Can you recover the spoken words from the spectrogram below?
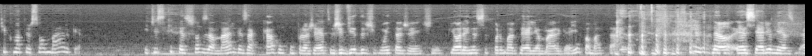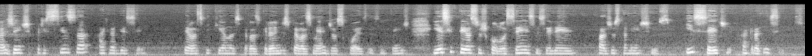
fica uma pessoa amarga. E diz que pessoas amargas acabam com projetos de vida de muita gente. Né? Pior ainda se for uma velha amarga, aí é para matar. não, é sério mesmo. A gente precisa agradecer pelas pequenas, pelas grandes, pelas médias coisas, entende? E esse texto de Colossenses, ele faz justamente isso. E sede agradecidos.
